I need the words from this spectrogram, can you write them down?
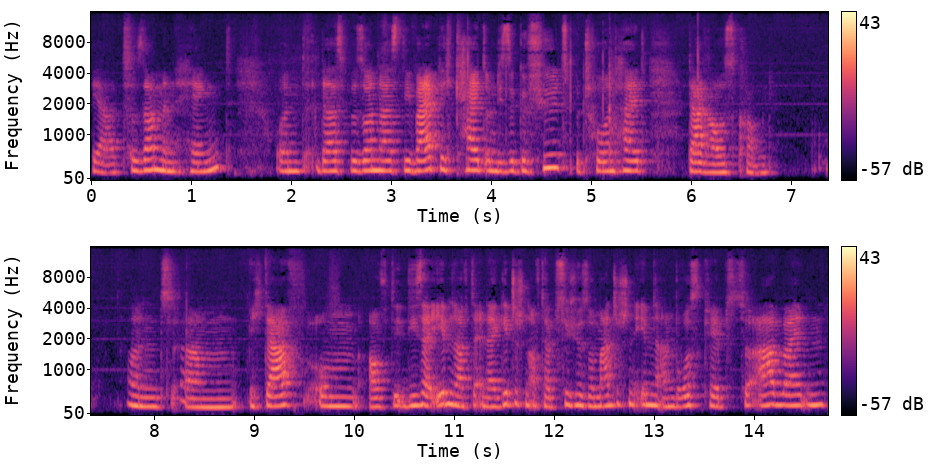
ja, zusammenhängt und dass besonders die Weiblichkeit und diese Gefühlsbetontheit da rauskommt. Und ähm, ich darf, um auf die, dieser Ebene, auf der energetischen, auf der psychosomatischen Ebene an Brustkrebs zu arbeiten,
